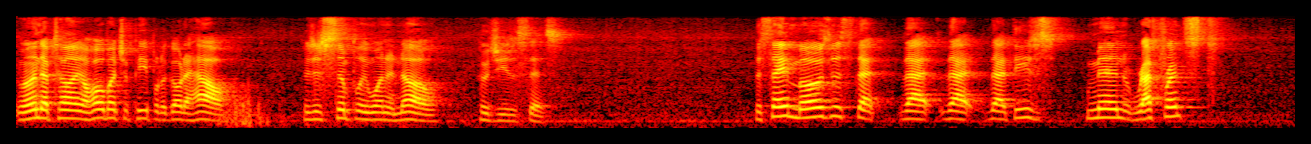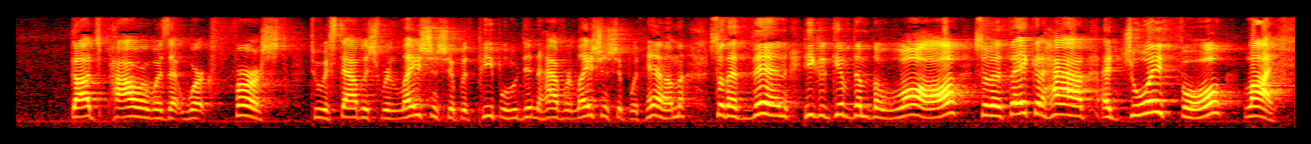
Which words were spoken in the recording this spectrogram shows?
We'll end up telling a whole bunch of people to go to hell who just simply want to know who Jesus is. The same Moses that, that, that, that these men referenced, God's power was at work first to establish relationship with people who didn't have relationship with him so that then he could give them the law so that they could have a joyful life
